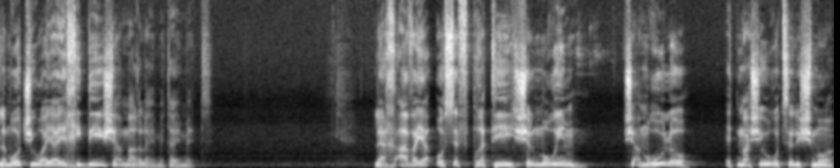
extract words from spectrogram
למרות שהוא היה היחידי שאמר להם את האמת. לאחאב היה אוסף פרטי של מורים שאמרו לו את מה שהוא רוצה לשמוע.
